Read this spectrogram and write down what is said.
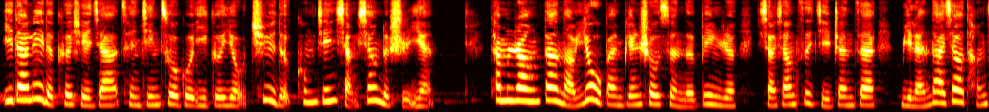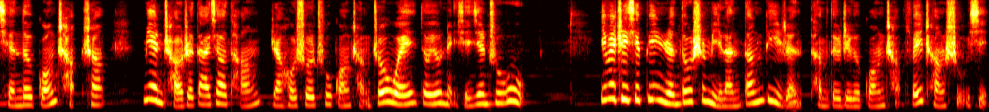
意大利的科学家曾经做过一个有趣的空间想象的实验。他们让大脑右半边受损的病人想象自己站在米兰大教堂前的广场上，面朝着大教堂，然后说出广场周围都有哪些建筑物。因为这些病人都是米兰当地人，他们对这个广场非常熟悉，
